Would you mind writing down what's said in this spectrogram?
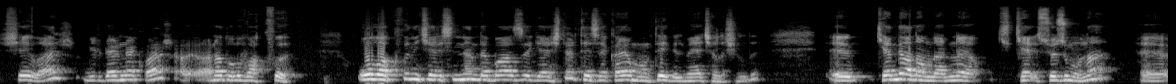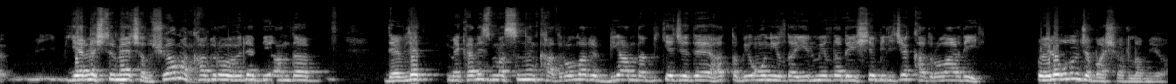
şey var, bir dernek var, Anadolu Vakfı. O vakfın içerisinden de bazı gençler TSK'ya monte edilmeye çalışıldı. E, kendi adamlarını, sözüm ona, e, yerleştirmeye çalışıyor ama kadro öyle bir anda devlet mekanizmasının kadroları bir anda bir gecede hatta bir 10 yılda 20 yılda değişebilecek kadrolar değil. Öyle olunca başarılamıyor.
